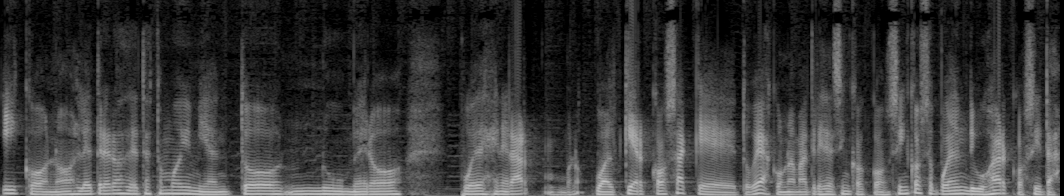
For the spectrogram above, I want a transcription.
iconos, letreros de texto movimiento, números, puedes generar bueno, cualquier cosa que tú veas. Con una matriz de 5,5 se pueden dibujar cositas.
